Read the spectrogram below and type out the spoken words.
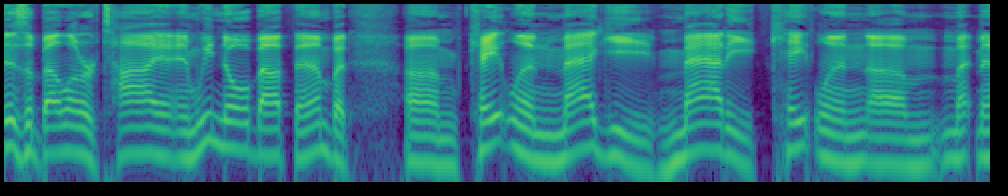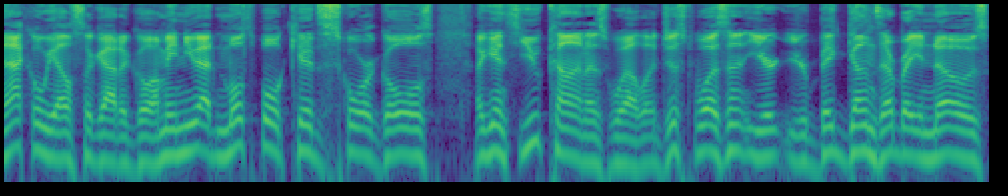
Isabella or Ty, and we know about them, but um, Caitlin, Maggie, Maddie, Caitlin, um, McElwee also got a goal. I mean, you had multiple kids score goals against UConn as well. It just wasn't your your big guns. Everybody knows.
